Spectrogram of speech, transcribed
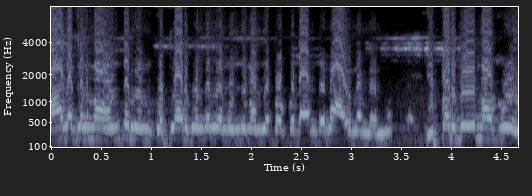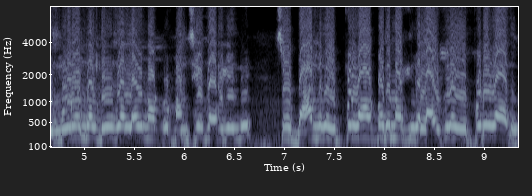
మా దగ్గర మా ఉంటే మేము కొట్లాడుకుంటే మేము ముందు అని చెప్పి ఒక దాంట్లోనే ఆగినాం మేము. ఇప్పటికీ మాకు మూడు వందల డివిజన్లో మాకు మంచిగా జరిగింది. సో దాంట్లో ఇప్పుడు కాకపోతే మాకు ఇంకా లైఫ్లో ఎప్పుడు కాదు.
